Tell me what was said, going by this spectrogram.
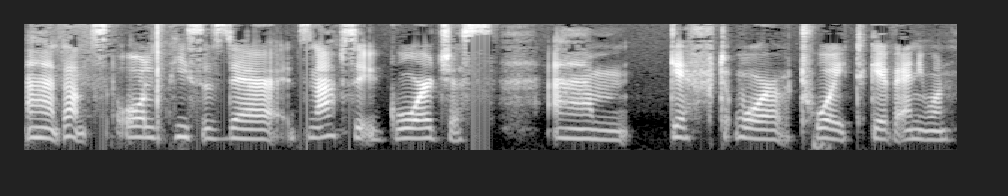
uh, that's all the pieces there. It's an absolutely gorgeous um, gift or toy to give anyone.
